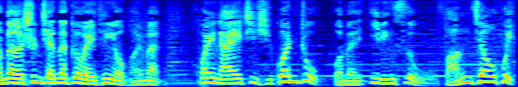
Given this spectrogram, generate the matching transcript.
好的，身前的各位听友朋友们，欢迎来继续关注我们一零四五房交会。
